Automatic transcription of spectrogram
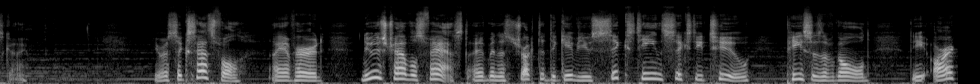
This guy. You are successful, I have heard. News travels fast. I have been instructed to give you 1662 pieces of gold. The Arch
